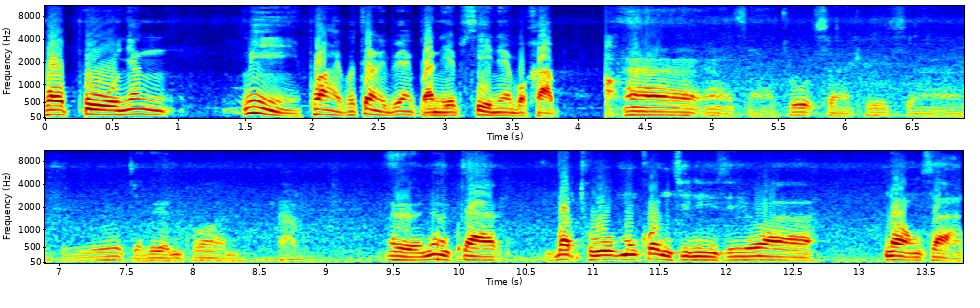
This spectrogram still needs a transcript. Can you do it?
พอปูยังมีพ่อให้พอเที่ยงได้แบ่งปันเอฟซีเนี่ยบ่ครับอ่าอ่าสาธุสาธุสาธุเจริญพร ครับ เออเนื่องจากวัตถุมงคลที่นี่สิว่าน้องสร้าง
